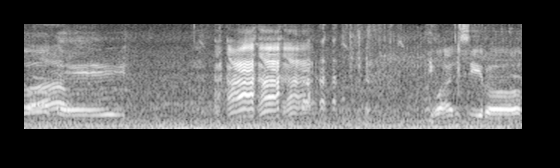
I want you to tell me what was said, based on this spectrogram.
Wow. Okay. One zero.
